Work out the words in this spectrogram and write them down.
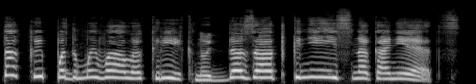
так и подмывало крикнуть «Да заткнись, наконец!»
